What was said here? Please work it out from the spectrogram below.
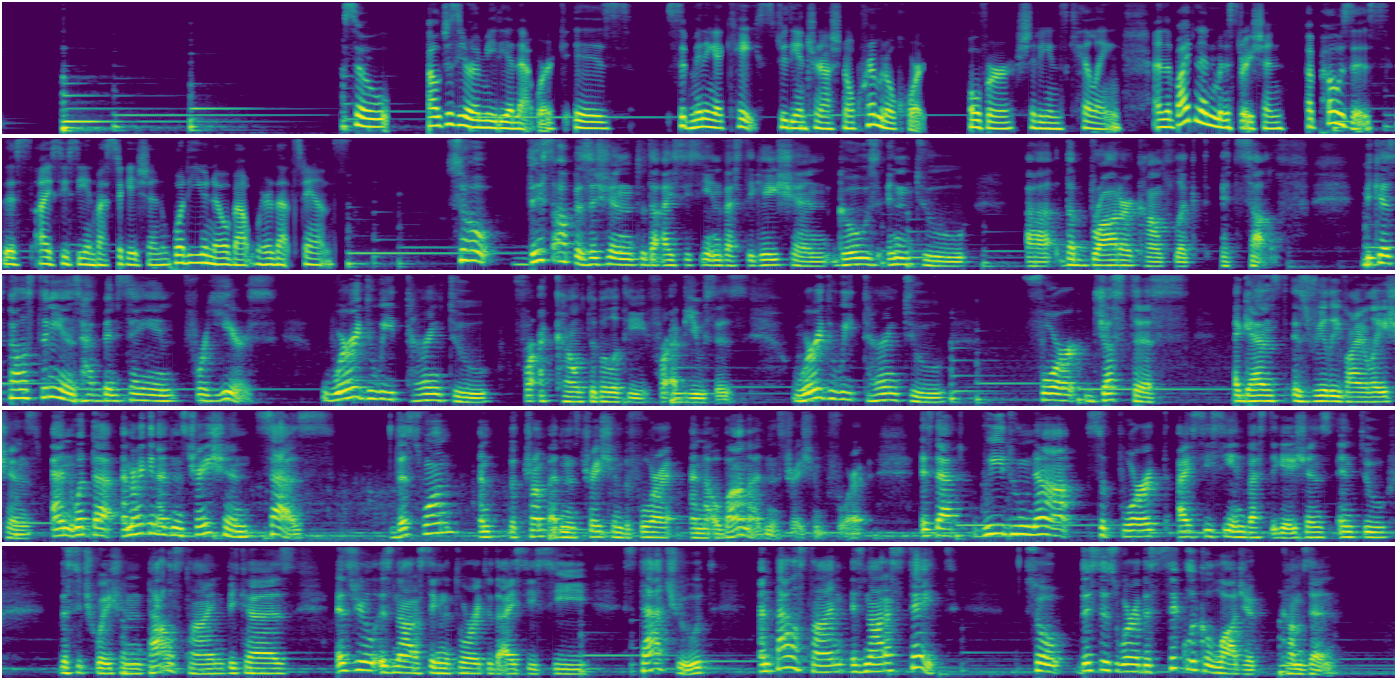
So, Al Jazeera Media Network is submitting a case to the International Criminal Court over Shireen's killing. And the Biden administration opposes this ICC investigation. What do you know about where that stands? So, this opposition to the ICC investigation goes into uh, the broader conflict itself. Because Palestinians have been saying for years, where do we turn to for accountability for abuses? Where do we turn to for justice against Israeli violations. And what the American administration says, this one and the Trump administration before it and the Obama administration before it, is that we do not support ICC investigations into the situation in Palestine because Israel is not a signatory to the ICC statute and Palestine is not a state. So, this is where the cyclical logic comes in.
